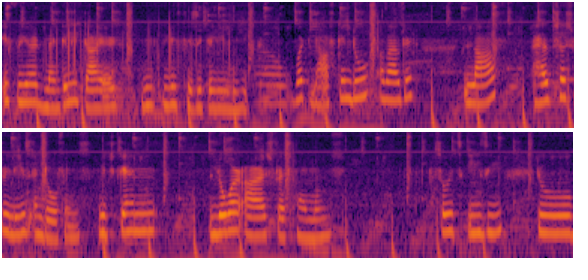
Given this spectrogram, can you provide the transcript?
if we are mentally tired we feel physically weak what laugh can do about it laugh helps us release endorphins which can lower our stress hormones so it's easy to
